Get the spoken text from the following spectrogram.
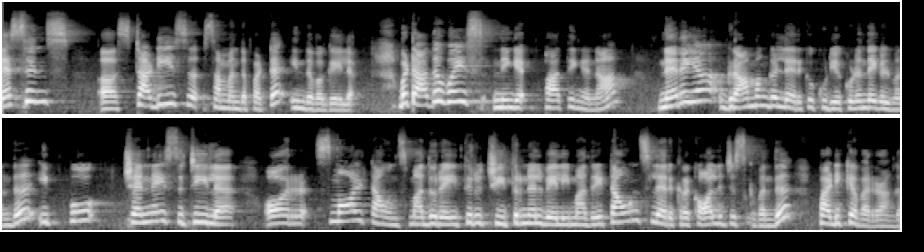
லெசன்ஸ் ஸ்டடீஸ் சம்மந்தப்பட்ட இந்த வகையில். பட் அதர்வைஸ் நீங்கள் பார்த்தீங்கன்னா நிறையா கிராமங்களில் இருக்கக்கூடிய குழந்தைகள் வந்து இப்போது சென்னை சிட்டியில் or small towns Madurai Trichy Tirunelveli மாதிரி டவுன்ஸில் இருக்கிற காலேஜஸ்க்கு வந்து படிக்க வர்றாங்க.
